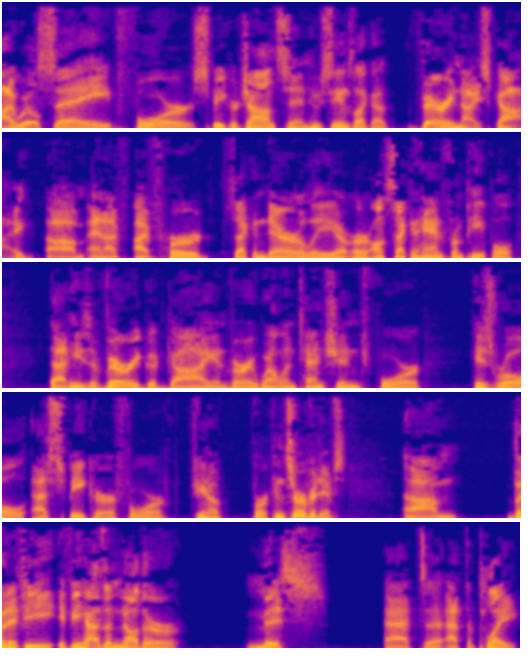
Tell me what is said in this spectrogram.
I will say for Speaker Johnson, who seems like a very nice guy, um, and I've I've heard secondarily or, or on secondhand from people that he's a very good guy and very well intentioned for his role as Speaker for you know for conservatives. Um, but if he if he has another miss at uh, at the plate,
